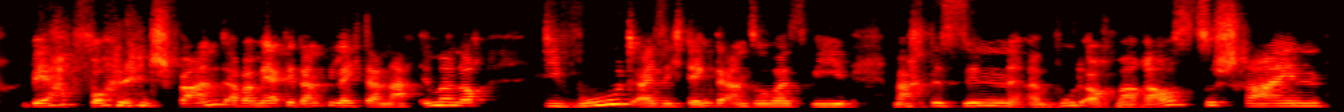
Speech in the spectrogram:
wertvoll entspannt, aber merke dann vielleicht danach immer noch, die Wut, also ich denke an sowas wie, macht es Sinn, äh, Wut auch mal rauszuschreien?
